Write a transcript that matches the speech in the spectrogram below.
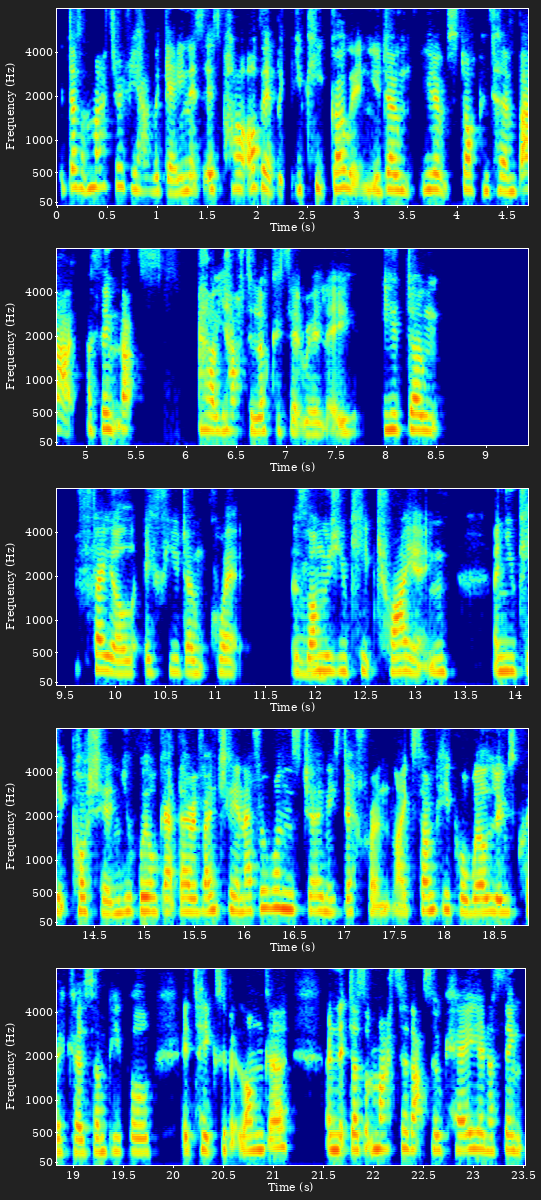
it doesn't matter if you have a gain it's it's part of it but you keep going. You don't you don't stop and turn back. I think that's how you have to look at it really. You don't fail if you don't quit. As Mm. long as you keep trying and you keep pushing you will get there eventually and everyone's journey is different like some people will lose quicker some people it takes a bit longer and it doesn't matter that's okay and i think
